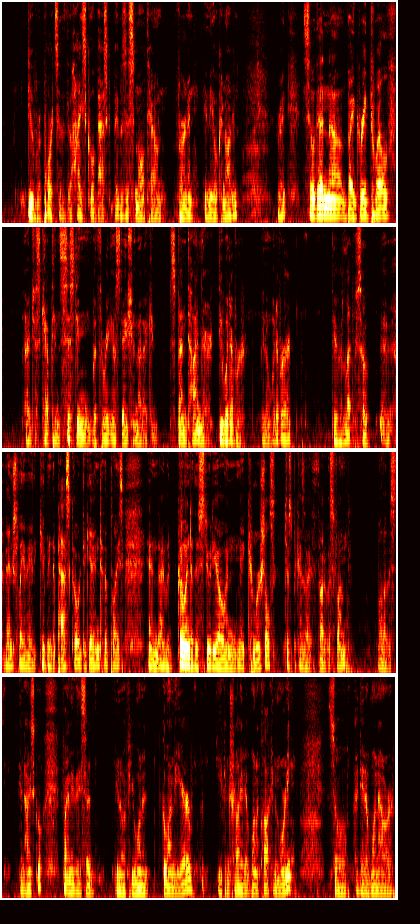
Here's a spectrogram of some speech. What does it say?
do reports of the high school basketball. It was a small town, Vernon, in the Okanagan, right? So then uh, by grade 12, I just kept insisting with the radio station that I could spend time there, do whatever, you know, whatever I, they would let. So uh, eventually they'd give me the passcode to get into the place. And I would go into the studio and make commercials just because I thought it was fun while I was in high school. Finally, they said, you know, if you want to go on the air, you can try it at one o'clock in the morning. So I did a one hour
